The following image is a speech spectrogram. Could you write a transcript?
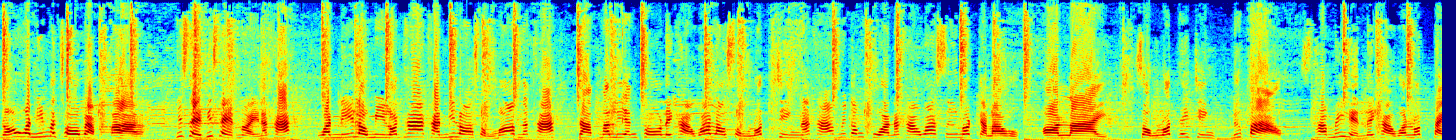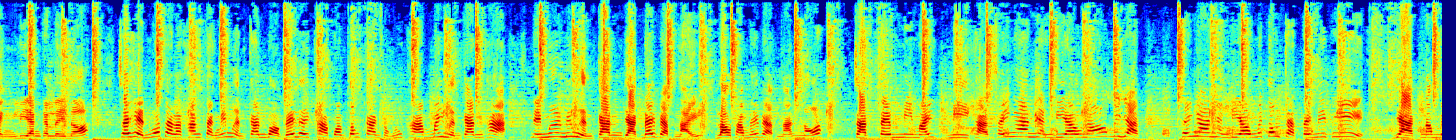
เนาะวันนี้มาโชว์แบบพิเศษพิเศษหน่อยนะคะ วันนี้เรามีรถ 5 คันที่รอส่งมอบนะคะ จับมาเรียงโชว์เลยค่ะ ว่าเราส่งรถจริงนะคะ ไม่ต้องกลัวนะคะว่าซื้อรถกับเราออนไลน์ ส่งรถให้จริงหรือเปล่าทำให้เห็นเลยค่ะว่ารถแต่งเรียงกันเลยเนาะจะเห็นว่าแต่ละคันแต่งไม่เหมือนกันบอกได้เลยค่ะ ความต้องการของลูกค้าไม่เหมือนกันค่ะ ในเมื่อไม่เหมือนกันอยากได้แบบไหน เราทำให้แบบนั้นเนาะ จัดเต็มมีไหมมีค่ะ ใช้งานอย่างเดียวเนาะไม่อยากใช้งานอย่างเดียวไม่ต้องจัดเต็มให้พี่ อยากนำไป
